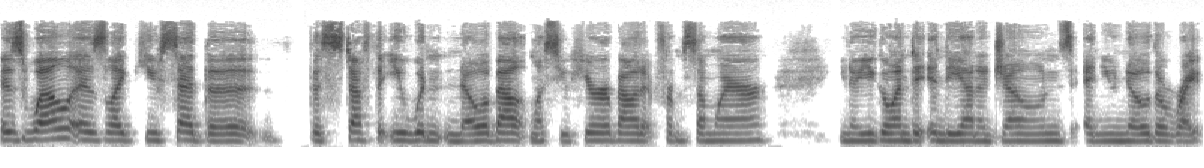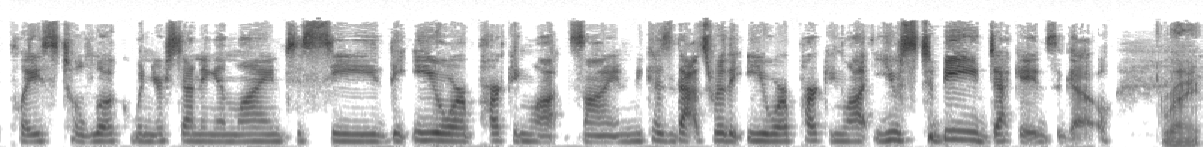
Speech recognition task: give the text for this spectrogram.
as well as, like you said, the the stuff that you wouldn't know about unless you hear about it from somewhere. You know, you go into Indiana Jones and you know the right place to look when you're standing in line to see the Eeyore parking lot sign because that's where the Eeyore parking lot used to be decades ago. right.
